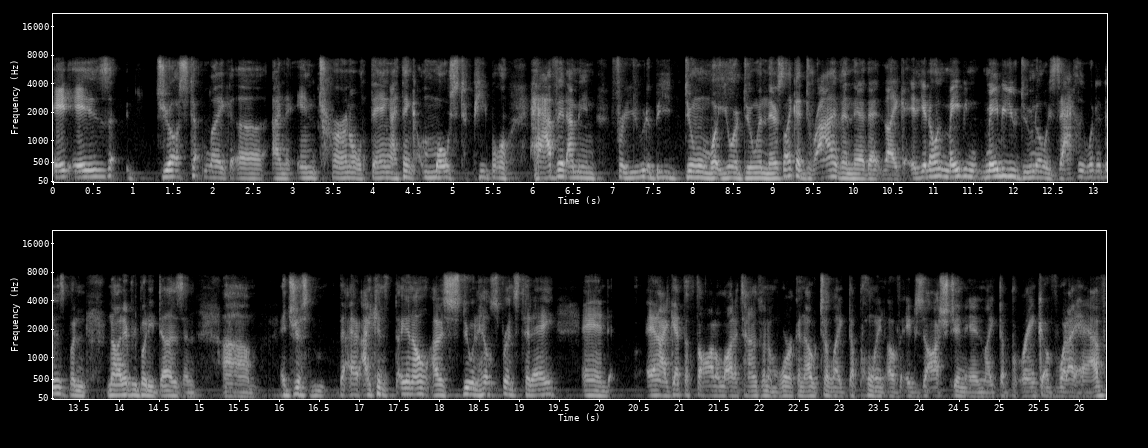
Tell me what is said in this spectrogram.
it is just like uh, an internal thing. I think most people have it. I mean, for you to be doing what you're doing, there's like a drive in there that, like, you know, maybe maybe you do know exactly what it is, but not everybody does. And um, it just, I can, you know, I was doing hill sprints today, and and I get the thought a lot of times when I'm working out to like the point of exhaustion and like the brink of what I have,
